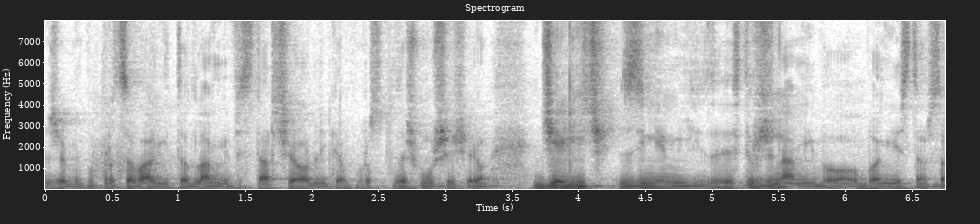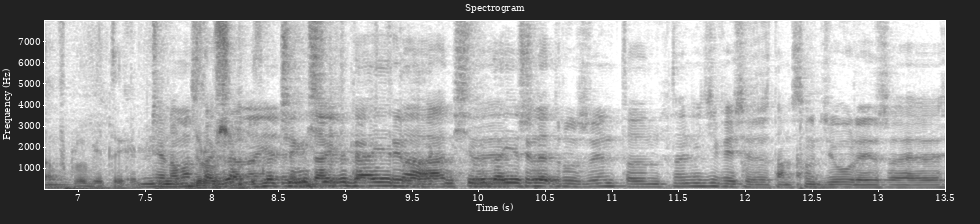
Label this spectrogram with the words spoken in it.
żeby popracowali, to dla mnie wystarczy Orlik, ja po prostu też muszę się dzielić z innymi z drużynami, bo, bo nie jestem sam w klubie tych Nie no, masz drużyn. tak, Znaczy, mi się wydaje, tyle tak, lat, mi się wydaje, tyle że- drużyn, to no nie dziwię się, że tam są dziury, że,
